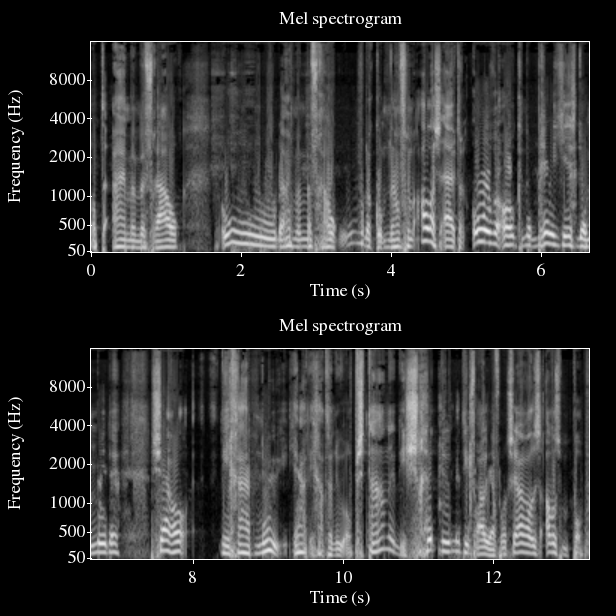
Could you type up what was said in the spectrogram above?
op de arme mevrouw. Oeh, de arme mevrouw. Oeh, er komt nou van alles uit. haar oren ook, de brilletjes door midden. Charles, die gaat nu, ja, die gaat er nu op staan en die schudt nu met die vrouw. Ja, voor Charles is alles een pop.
